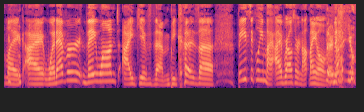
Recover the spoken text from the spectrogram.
like I whatever they want, I give them because uh basically my eyebrows are not my own. They're not yours.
